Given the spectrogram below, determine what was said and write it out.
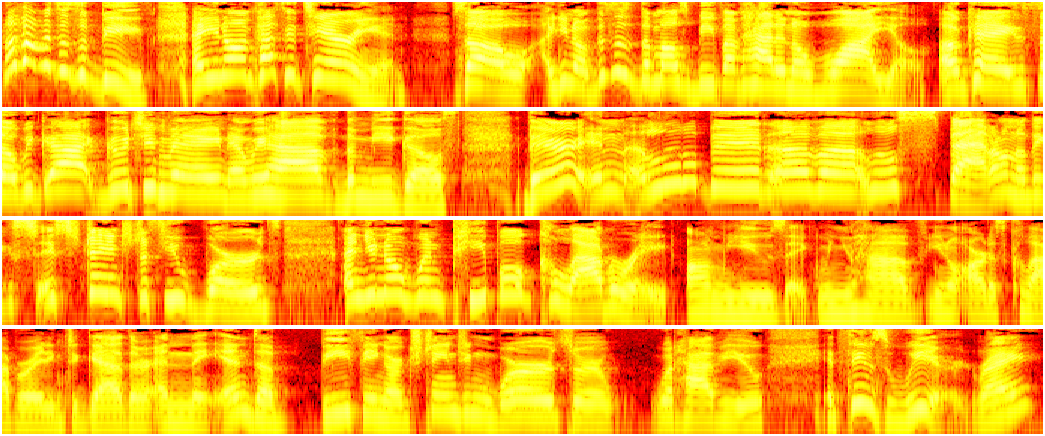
hop into some beef. And you know, I'm pescatarian. So, you know, this is the most beef I've had in a while. Okay. So we got Gucci Mane and we have the Migos. They're in a little bit of a, little spat. I don't know. They ex- exchanged a few words. And, you know, when people collaborate on music, when you have, you know, artists collaborating together and they end up beefing or exchanging words or what have you, it seems weird, right?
